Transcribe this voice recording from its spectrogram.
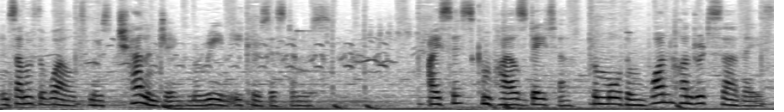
in some of the world's most challenging marine ecosystems. ICES compiles data from more than 100 surveys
